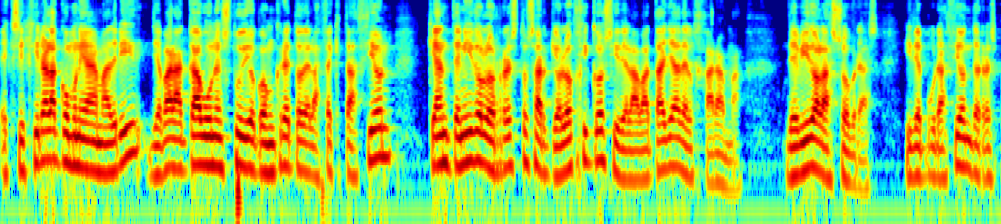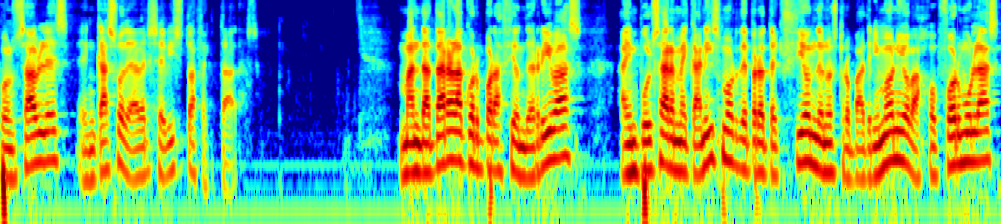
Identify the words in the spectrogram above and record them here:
Exigir a la Comunidad de Madrid llevar a cabo un estudio concreto de la afectación que han tenido los restos arqueológicos y de la batalla del Jarama, debido a las obras, y depuración de responsables en caso de haberse visto afectadas. Mandatar a la Corporación de Rivas a impulsar mecanismos de protección de nuestro patrimonio bajo fórmulas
